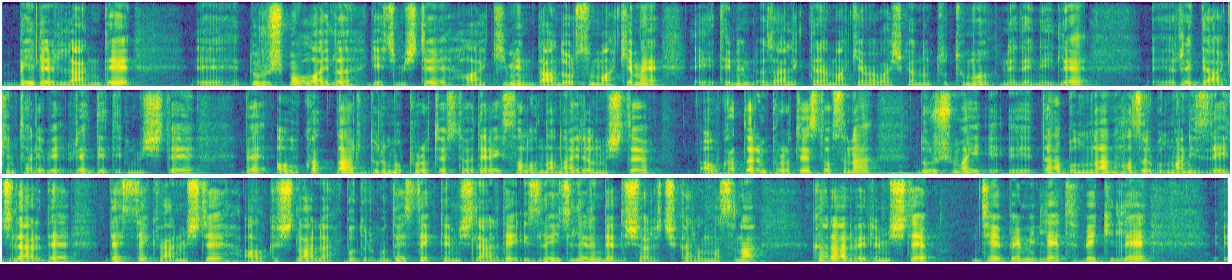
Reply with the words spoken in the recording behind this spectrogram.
belirlendi. E, duruşma olaylı geçmişti. Hakimin daha doğrusu mahkeme heyetinin özellikle mahkeme başkanının tutumu nedeniyle reddi hakim talebi reddedilmişti ve avukatlar durumu protesto ederek salondan ayrılmıştı. Avukatların protestosuna duruşmada bulunan, hazır bulunan izleyiciler de destek vermişti. Alkışlarla bu durumu desteklemişlerdi. İzleyicilerin de dışarı çıkarılmasına karar verilmişti. CHP milletvekili e,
